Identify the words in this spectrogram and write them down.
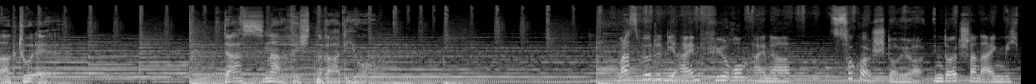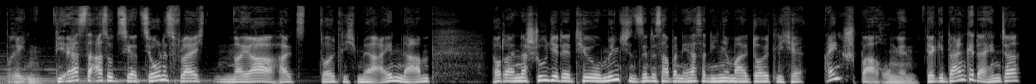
aktuell. Das Nachrichtenradio. Was würde die Einführung einer Zuckersteuer in Deutschland eigentlich bringen? Die erste Assoziation ist vielleicht, naja, halt deutlich mehr Einnahmen. Laut einer Studie der TU München sind es aber in erster Linie mal deutliche Einsparungen. Der Gedanke dahinter,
